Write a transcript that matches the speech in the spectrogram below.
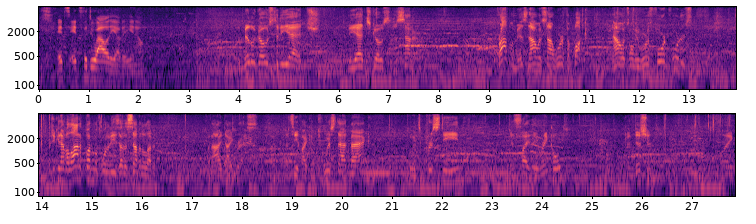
it's it's the duality of it you know The middle goes to the edge, the edge goes to the center. Problem is now it's not worth a buck. Now it's only worth four quarters. But you can have a lot of fun with one of these at a 7-Eleven. But I digress. Let's see if I can twist that back so it's pristine. It's slightly wrinkled condition, like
